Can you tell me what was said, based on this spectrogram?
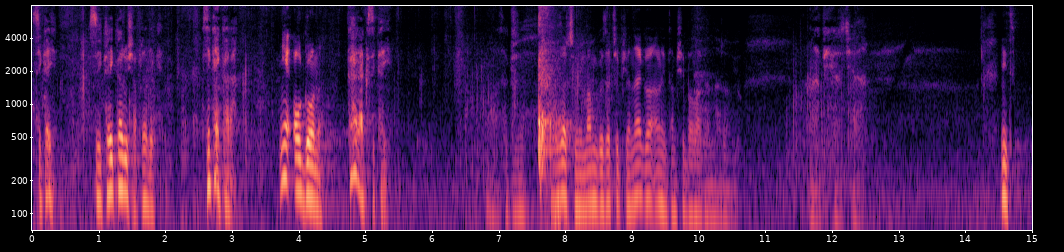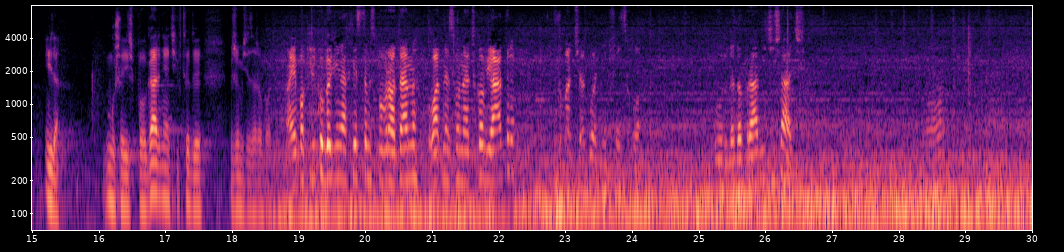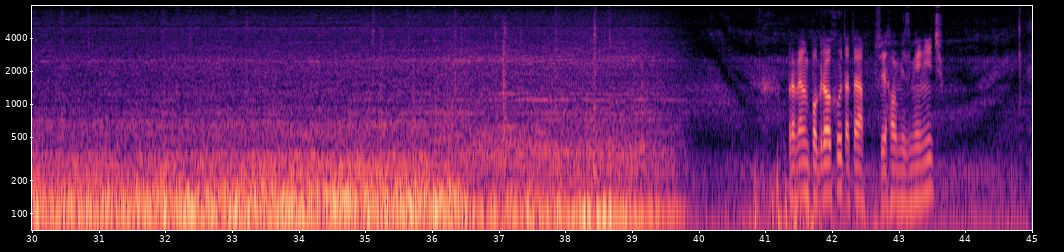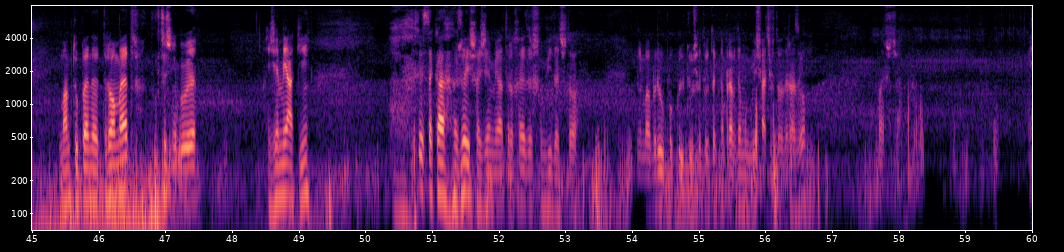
Sykaj. Sykaj Karusia, Fredek. Sykaj Kara. Nie ogon. Kara ksykaj. O, także no zobaczymy. Mam go zaczepionego, ale tam się bałagan narobił. Ale pierdzie. Nic, idę. Muszę iść poogarniać i wtedy bierzemy się za robotę. No i po kilku godzinach jestem z powrotem. Ładne słoneczko, wiatr. Zobaczcie, jak ładnie przeschło. Kurde, doprawić i siać. Uprawiamy po grochu, tata przyjechał mnie zmienić. Mam tu penetrometr, tu wcześniej były ziemniaki. To jest taka lżejsza ziemia trochę, zresztą widać to. Nie ma brył po kultusie, tu tak naprawdę mógłby siać w to od razu. Patrzcie.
